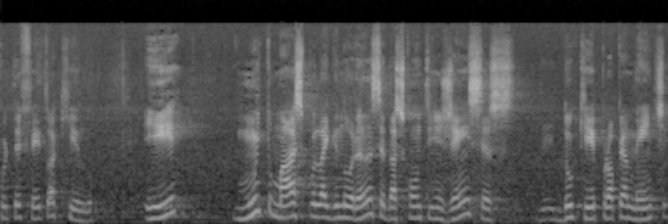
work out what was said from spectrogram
por ter feito aquilo. E muito mais pela ignorância das contingências do que propriamente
